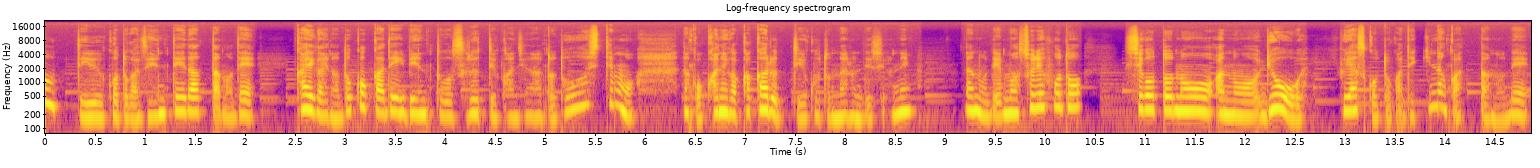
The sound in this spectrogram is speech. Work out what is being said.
うっていうことが前提だったので海外のどこかでイベントをするっていう感じになるとどうしてもなんかお金がかかるっていうことになるんですよね。なのでまあそれほど仕事のあの量を増やすことができなかったので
